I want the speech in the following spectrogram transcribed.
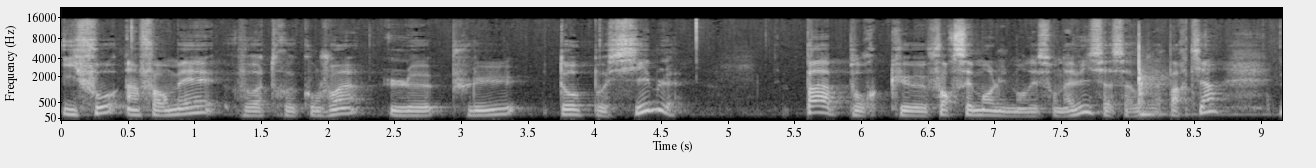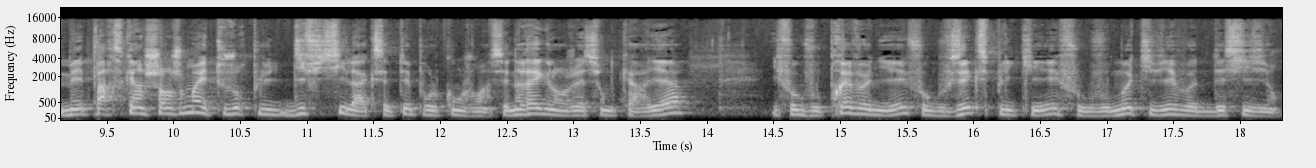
il faut informer votre conjoint le plus tôt possible. Pas pour que forcément lui demander son avis, ça, ça vous appartient, mais parce qu'un changement est toujours plus difficile à accepter pour le conjoint. C'est une règle en gestion de carrière il faut que vous préveniez, il faut que vous expliquiez, il faut que vous motiviez votre décision.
